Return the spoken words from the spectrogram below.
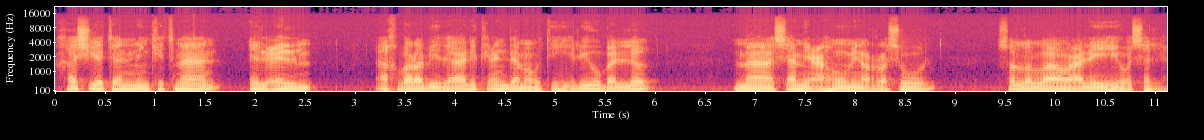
خشية من كتمان العلم أخبر بذلك عند موته ليبلغ ما سمعه من الرسول صلى الله عليه وسلم.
